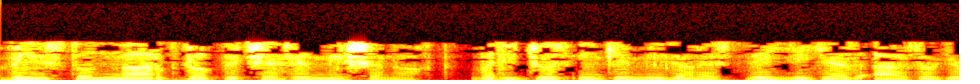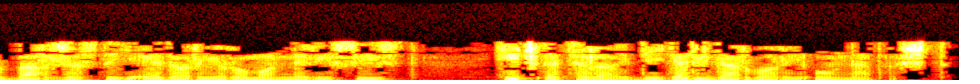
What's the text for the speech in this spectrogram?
وینستون مرد را به چهره می شناخت ولی جز اینکه می‌دانست وی یکی از اعضای برجسته اداره رمان نویسی است هیچ اطلاع دیگری درباره او نداشت.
